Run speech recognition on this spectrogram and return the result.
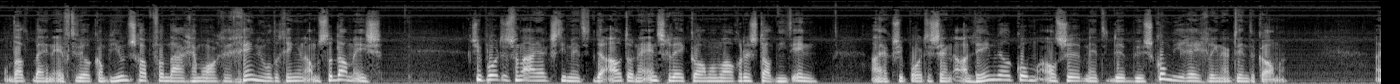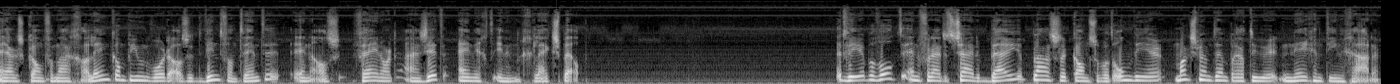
omdat bij een eventueel kampioenschap vandaag en morgen geen huldiging in Amsterdam is. Supporters van Ajax die met de auto naar Enschede komen mogen de stad niet in. Ajax supporters zijn alleen welkom als ze met de buscombi-regeling naar Twente komen. Ajax kan vandaag alleen kampioen worden als het wint van Twente en als Feyenoord AZ eindigt in een gelijkspel. Het weer bewolkt en vanuit het zuiden buien, plaatselijk kans op wat onweer, maximum temperatuur 19 graden.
